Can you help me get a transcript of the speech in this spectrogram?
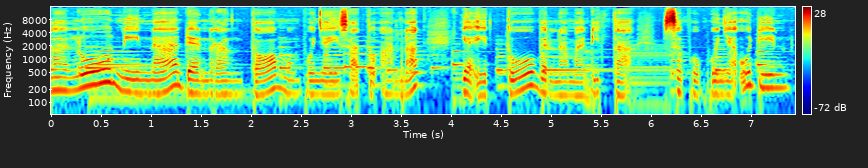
Lalu Nina dan Ranto mempunyai satu anak yaitu bernama Dita, sepupunya Udin.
